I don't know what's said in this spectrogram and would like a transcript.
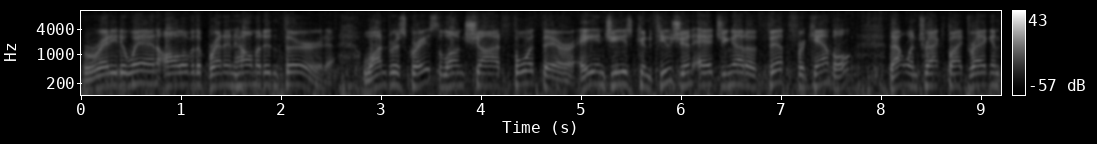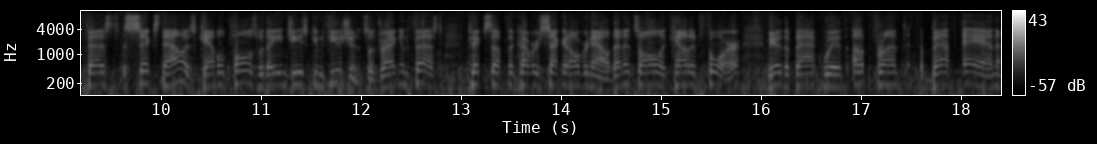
Ready to win all over the Brennan helmet in third. Wondrous Grace, the long shot fourth there. A&G's Confusion edging out of fifth for Campbell. That one tracked by Dragon Fest sixth now as Campbell pulls with A&G's Confusion. So Dragon Fest picks up the cover second over now. Then it's all accounted for near the back with up front Beth Ann,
